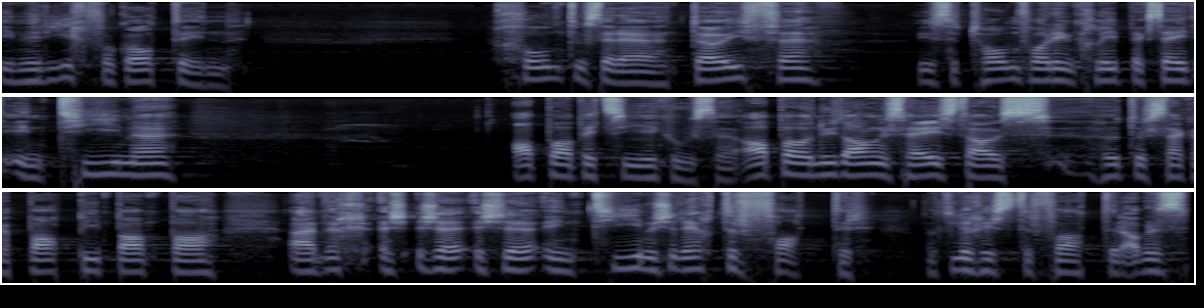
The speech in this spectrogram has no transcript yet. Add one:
im Reich von Gott in, kommt aus einer tiefen, wie es der Tom vorhin im Clip gesagt hat, intimen Abba-Beziehung raus. Abba, nichts anderes heisst als, heute sagen, Papi, Papa. Eigentlich, es ist ein, es ist intim, es ist echt der Vater. Natürlich ist es der Vater, aber es,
